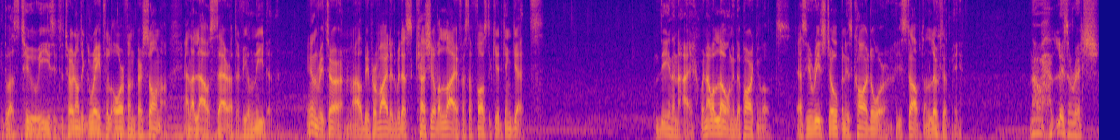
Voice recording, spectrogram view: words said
It was too easy to turn on the grateful orphan persona and allow Sarah to feel needed. In return, I'll be provided with as cushy of a life as a foster kid can get. Dean and I were now alone in the parking lot. As he reached to open his car door, he stopped and looked at me. Now, listen, Rich.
